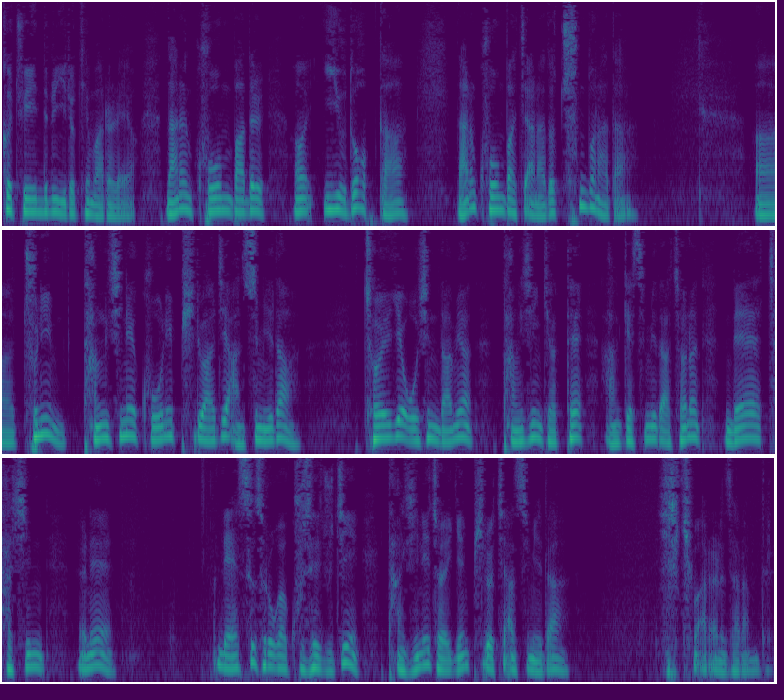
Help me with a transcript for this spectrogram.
그 죄인들은 이렇게 말을 해요. 나는 구원받을 어, 이유도 없다. 나는 구원받지 않아도 충분하다. 어, 주님, 당신의 구원이 필요하지 않습니다. 저에게 오신다면 당신 곁에 앉겠습니다. 저는 내 자신의 내 스스로가 구세주지 당신이 저에겐 필요치 않습니다. 이렇게 말하는 사람들.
